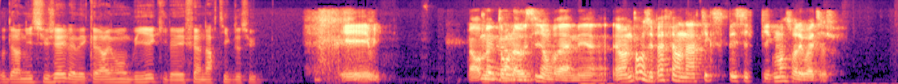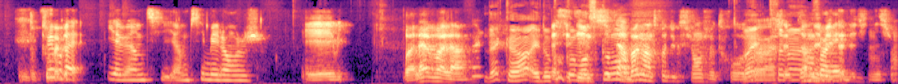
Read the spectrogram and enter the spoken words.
au dernier sujet, il avait carrément oublié qu'il avait fait un article dessus. Et oui. Alors, en même temps, là aussi, en vrai, mais euh, et en même temps, j'ai pas fait un article spécifiquement sur les tout C'est vrai, il y avait un petit, un petit mélange. Et oui. Voilà, voilà. D'accord, et donc Bah, on C'était une commence super comment bonne introduction, je trouve. Ouais, Euh, J'ai bien. aimé Ouais. ta définition.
